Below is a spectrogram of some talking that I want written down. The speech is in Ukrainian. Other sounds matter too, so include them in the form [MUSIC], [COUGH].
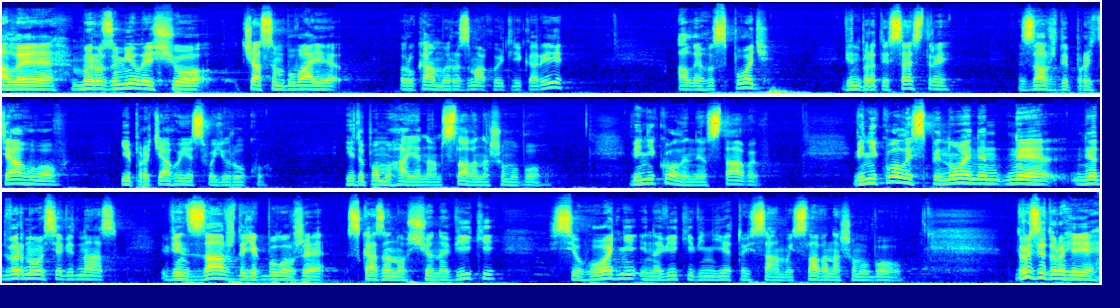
але ми розуміли, що часом буває, руками розмахують лікарі, але Господь, Він, брати і сестри, завжди протягував і протягує свою руку і допомагає нам. Слава нашому Богу. Він ніколи не оставив, він ніколи спиною не, не, не одвернувся від нас. Він завжди, як було вже сказано, що навіки, сьогодні і навіки Він є той самий. Слава нашому Богу. Друзі дорогі,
